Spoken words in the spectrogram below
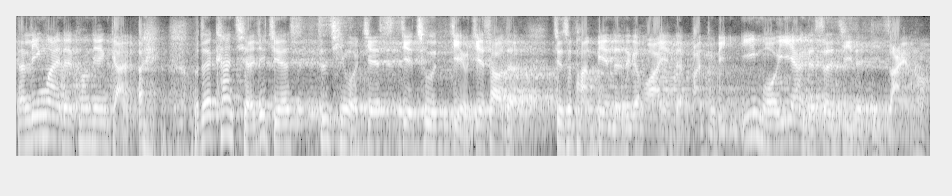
那另外的空间感，哎，我这看起来就觉得之前我接接触有介绍的，就是旁边的这个花园的半独立，一模一样的设计的 design 哈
